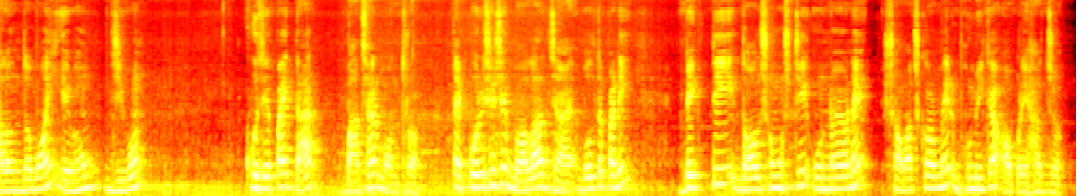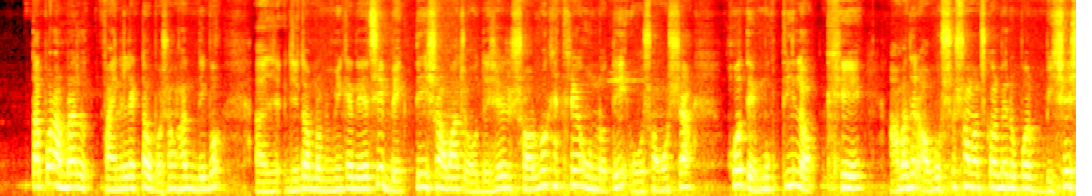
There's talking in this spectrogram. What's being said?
আনন্দময় এবং জীবন খুঁজে পায় তার বাছার মন্ত্র। তাই পরিশেষে বলা যায়, বলতে পারি, ব্যক্তি, দল, সমষ্টি, উন্নয়নে সমাজকর্মের ভূমিকা অপরিহার্য। তারপর আমরা ফাইনাল একটা উপসংহার দিব যেহেতু আমরা ভূমিকা দিয়েছি, ব্যক্তি, সমাজ ও দেশের সর্বক্ষেত্রে উন্নতি ও সমস্যা হতে মুক্তি লক্ষ্যে আমাদের অবশ্য সমাজকর্মের উপর বিশেষ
